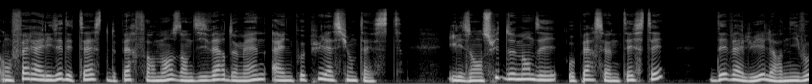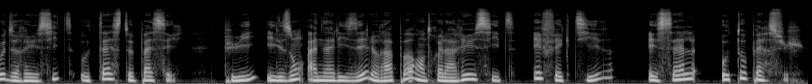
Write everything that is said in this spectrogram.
ont fait réaliser des tests de performance dans divers domaines à une population test. Ils ont ensuite demandé aux personnes testées d'évaluer leur niveau de réussite aux tests passés. Puis, ils ont analysé le rapport entre la réussite effective et celle auto-perçue.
